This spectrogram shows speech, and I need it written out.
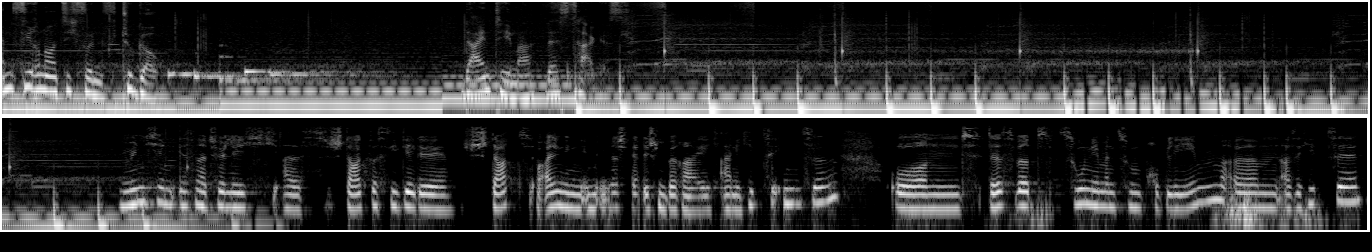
M945 To Go. Dein Thema des Tages. München ist natürlich als stark versiegelte Stadt, vor allen Dingen im innerstädtischen Bereich, eine Hitzeinsel. Und das wird zunehmend zum Problem, ähm, also Hitze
